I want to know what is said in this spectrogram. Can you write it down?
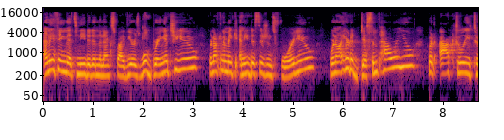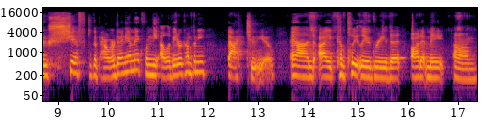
anything that's needed in the next 5 years, we'll bring it to you. We're not going to make any decisions for you. We're not here to disempower you, but actually to shift the power dynamic from the elevator company back to you. And I completely agree that AuditMate um,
